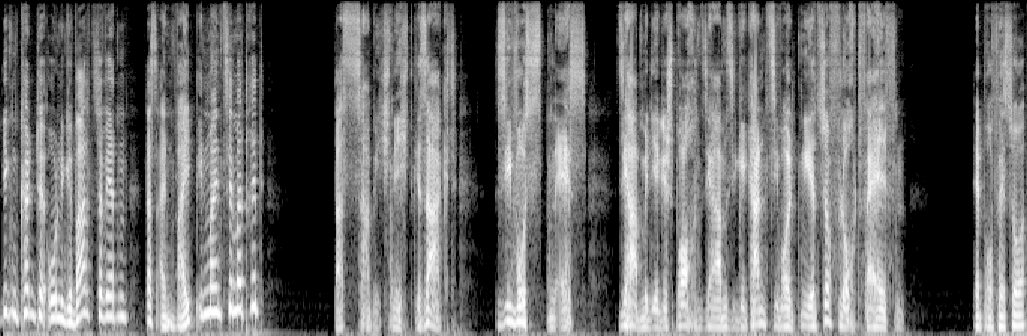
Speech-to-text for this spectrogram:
liegen könnte, ohne gewahrt zu werden, dass ein Weib in mein Zimmer tritt?« »Das habe ich nicht gesagt. Sie wussten es. Sie haben mit ihr gesprochen, Sie haben sie gekannt, Sie wollten ihr zur Flucht verhelfen.« Der Professor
